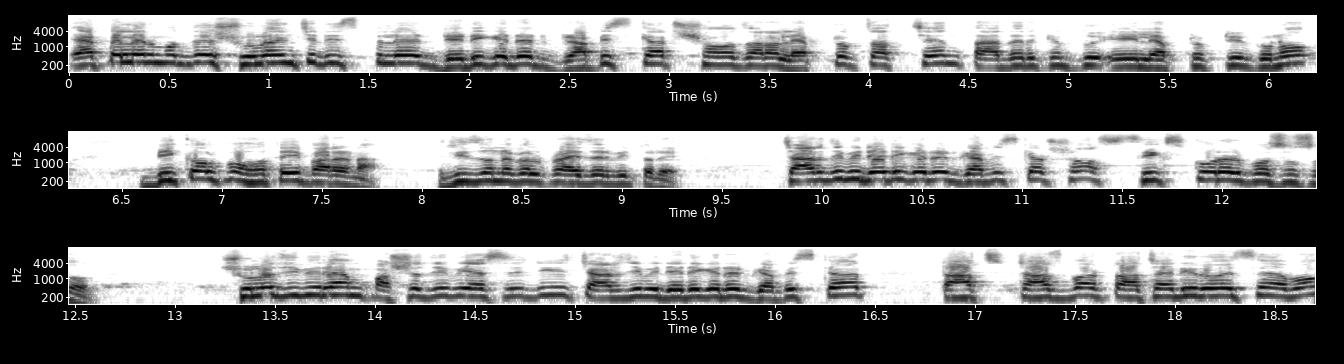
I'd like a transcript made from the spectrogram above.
অ্যাপেলের মধ্যে ষোলো inch display dedicated graphics card সহ যারা ল্যাপটপ চাচ্ছেন, তাদের কিন্তু এই ল্যাপটপটির কোনো বিকল্প হতেই পারে না রিজনেবল প্রাইজের ভিতরে। চার জিবি ডেডিকেটেড গ্রাফিক্স কার্ড সহ সিক্স কোরের প্রসেসর ষোলো জিবি র্যাম, পাঁচশো জিবি এসএসডি চার GB dedicated graphics card touch bar touch ID রয়েছে এবং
